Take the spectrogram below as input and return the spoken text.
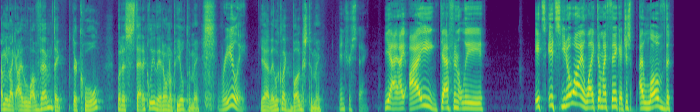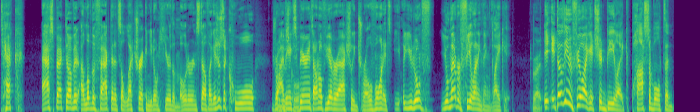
I mean, like I love them. They they're cool, but aesthetically they don't appeal to me. Really? Yeah, they look like bugs to me. Interesting. Yeah, I I definitely it's it's you know why I liked them, I think. I just I love the tech aspect of it. I love the fact that it's electric and you don't hear the motor and stuff. Like it's just a cool driving cool. experience. I don't know if you ever actually drove one. It's you, don't you'll never feel anything like it. Right. it. It doesn't even feel like it should be like possible to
